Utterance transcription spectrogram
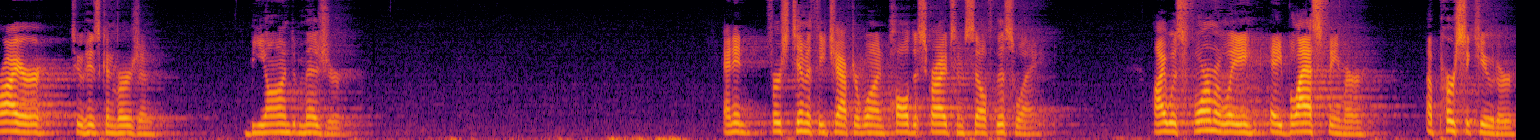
prior to his conversion. Beyond measure. And in 1 Timothy chapter 1, Paul describes himself this way I was formerly a blasphemer, a persecutor,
